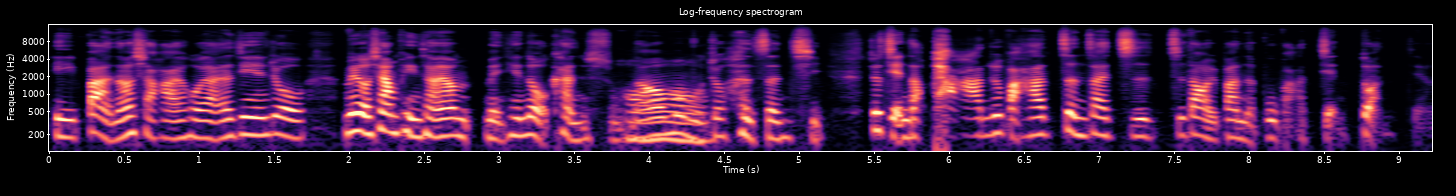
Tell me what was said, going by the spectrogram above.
一半，然后小孩回来，他今天就没有像平常一样每天都有看书，然后孟母就很生气，就剪刀啪就把他正在织织到一半的布把它剪断，这样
